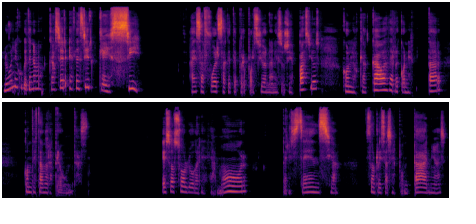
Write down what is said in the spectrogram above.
Lo único que tenemos que hacer es decir que sí a esa fuerza que te proporcionan esos espacios con los que acabas de contestando las preguntas. Esos son lugares de amor, presencia, sonrisas espontáneas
